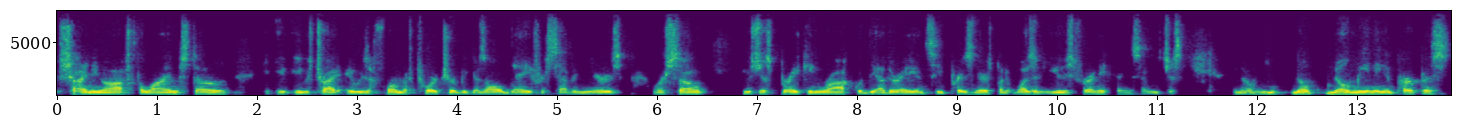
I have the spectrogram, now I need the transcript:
shining off the limestone. He, he was trying. It was a form of torture because all day for seven years or so, he was just breaking rock with the other ANC prisoners, but it wasn't used for anything. So it was just, you know, no no meaning and purpose.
